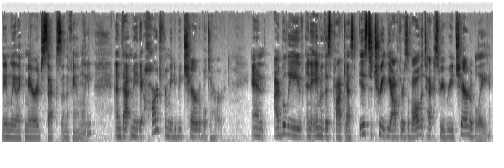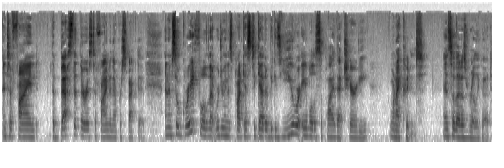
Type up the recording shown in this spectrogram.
namely like marriage sex and the family and that made it hard for me to be charitable to her and I believe an aim of this podcast is to treat the authors of all the texts we read charitably and to find the best that there is to find in their perspective. And I'm so grateful that we're doing this podcast together because you were able to supply that charity when I couldn't. And so that is really good.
